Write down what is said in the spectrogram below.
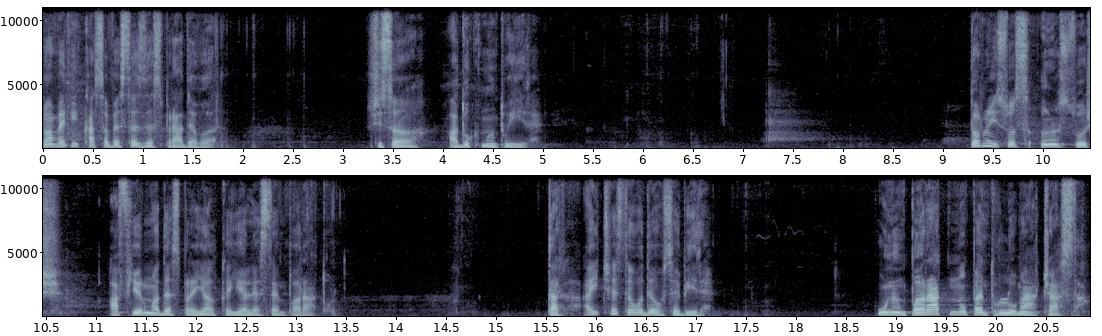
Eu am venit ca să vestesc despre adevăr și să aduc mântuire. Domnul Iisus însuși afirmă despre El că El este împăratul. Dar aici este o deosebire. Un împărat nu pentru lumea aceasta.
